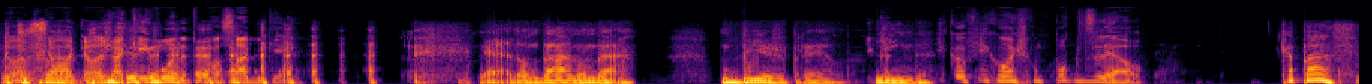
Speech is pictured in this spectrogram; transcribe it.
Ela, ela, ela, já queimou, né? Porque ela sabe quem é. É, não dá, não dá. Um beijo pra ela. Fica, Linda. Fica, fica, eu acho, um pouco desleal. Capaz.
